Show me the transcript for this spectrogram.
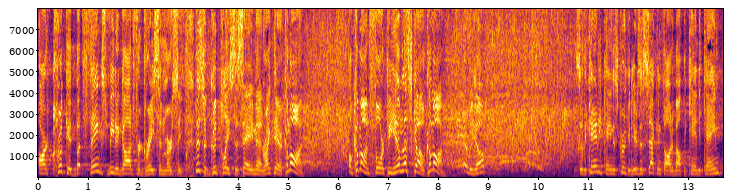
are crooked, but thanks be to God for grace and mercy. This is a good place to say amen right there. Come on. Oh, come on, 4 p.m. Let's go. Come on. There we go. So the candy cane is crooked. Here's a second thought about the candy cane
